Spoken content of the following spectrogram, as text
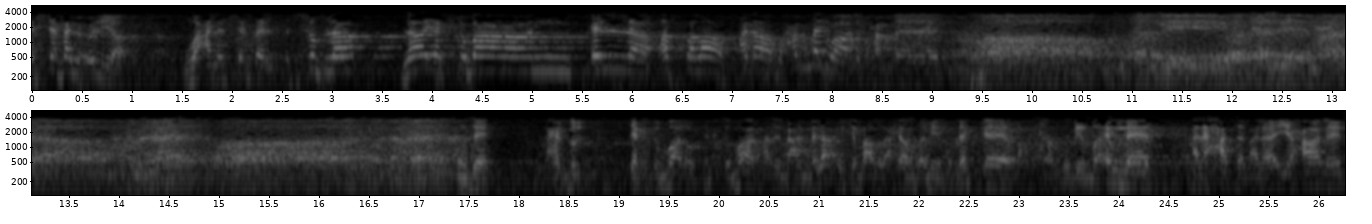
السفل العليا وعلى السفل السفلى لا يكتبان إلا الصلاة على محمد وآل محمد. وسلم على محمد زين حتقول يكتبان وتكتبان هذا مع الملائكة بعض الأحيان ضمير مذكر بعض الأحيان ضمير مؤنث. على حسب على أي حال.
